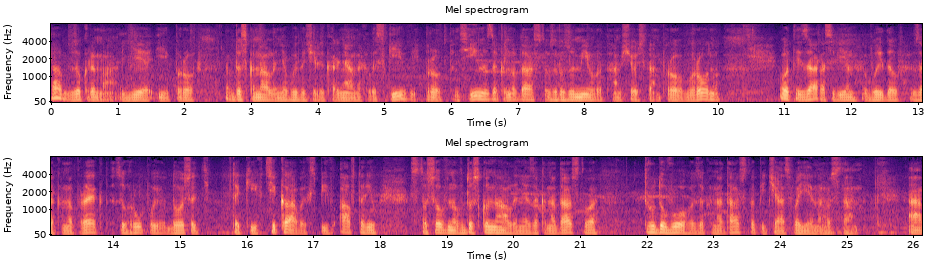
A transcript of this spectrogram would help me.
Там, зокрема, є і про вдосконалення видачі лікарняних листків, і про пенсійне законодавство, зрозуміло, там щось там про оборону. От і зараз він видав законопроект з групою досить таких цікавих співавторів стосовно вдосконалення законодавства, трудового законодавства під час воєнного стану. А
